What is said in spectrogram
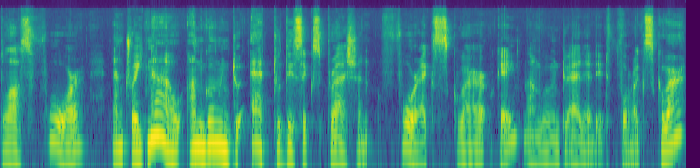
plus 4 and right now I'm going to add to this expression 4x squared, okay? I'm going to add it 4x squared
